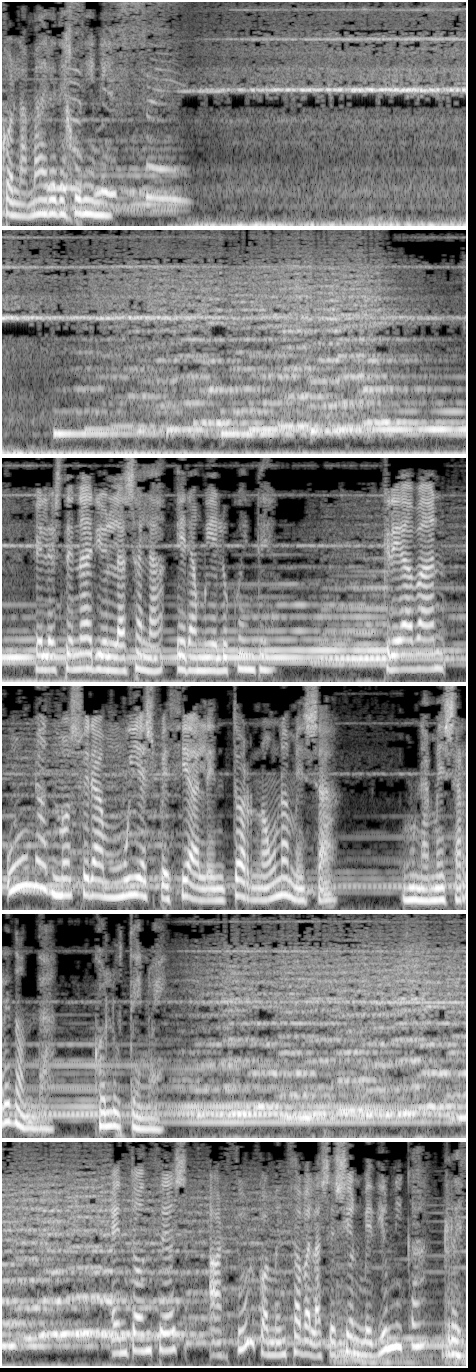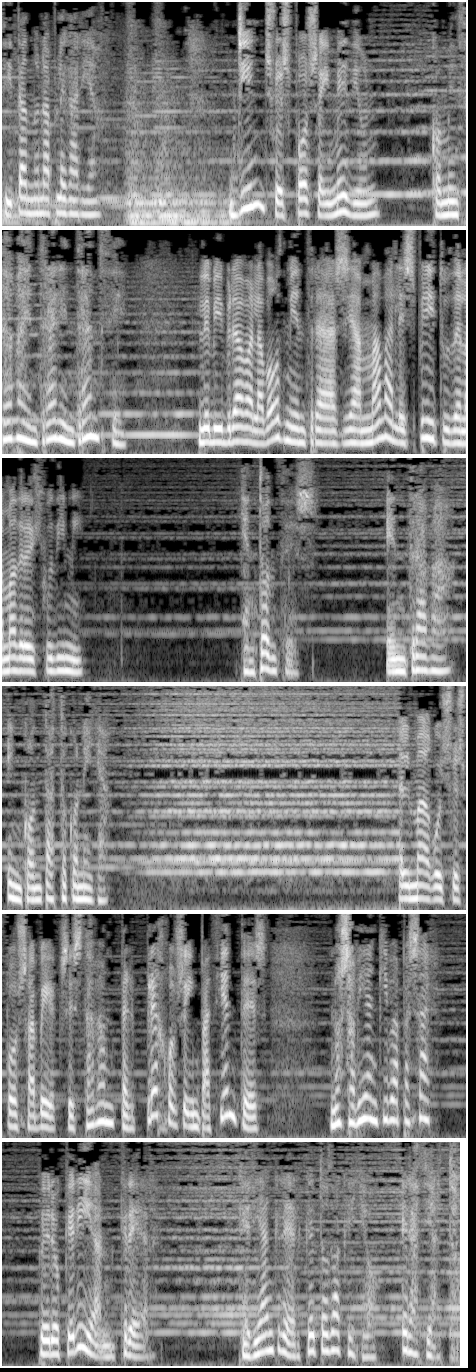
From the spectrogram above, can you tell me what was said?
con la madre de Houdini. El escenario en la sala era muy elocuente. Creaban una atmósfera muy especial en torno a una mesa, una mesa redonda con luz tenue. Entonces, Arthur comenzaba la sesión mediúnica recitando una plegaria. Jean, su esposa y medium, comenzaba a entrar en trance. Le vibraba la voz mientras llamaba al espíritu de la madre de Houdini. Y entonces entraba en contacto con ella. El mago y su esposa Bex estaban perplejos e impacientes. No sabían qué iba a pasar, pero querían creer. Querían creer que todo aquello era cierto.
